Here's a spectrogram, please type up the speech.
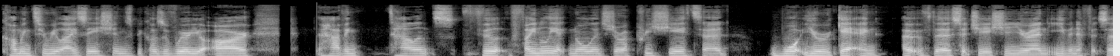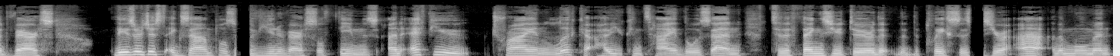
coming to realizations because of where you are, having talents finally acknowledged or appreciated, what you're getting out of the situation you're in, even if it's adverse. These are just examples of universal themes. And if you try and look at how you can tie those in to the things you do or the, the, the places you're at at the moment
